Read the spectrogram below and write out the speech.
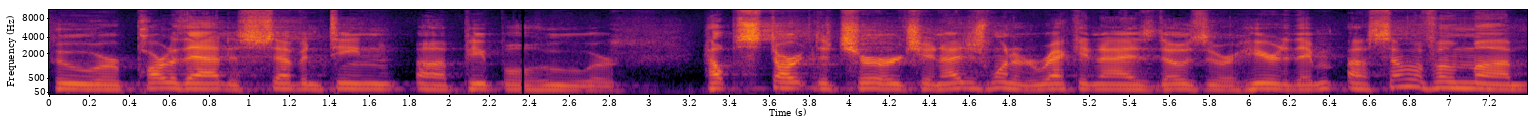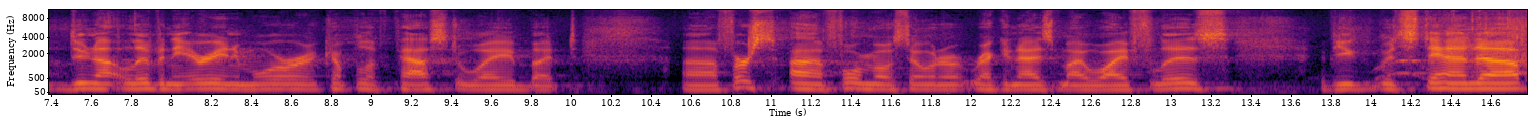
who were part of that is 17 uh, people who were helped start the church. And I just wanted to recognize those who are here today. Uh, some of them uh, do not live in the area anymore. A couple have passed away. But uh, first and foremost, I want to recognize my wife, Liz. If you would stand up.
